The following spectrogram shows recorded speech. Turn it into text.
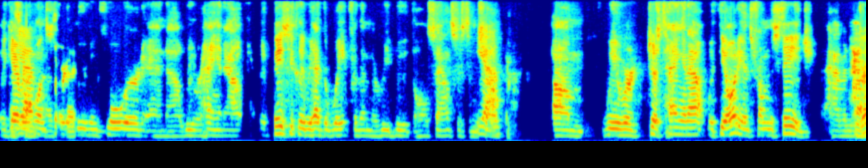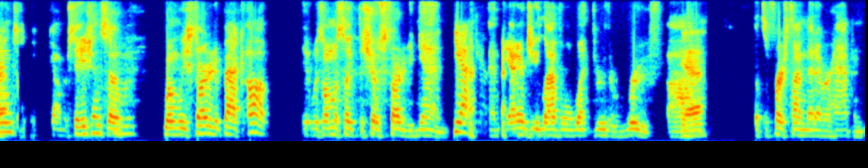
Like everyone That's started moving forward, and uh, we were hanging out. Basically, we had to wait for them to reboot the whole sound system. Yeah. So, um, we were just hanging out with the audience from the stage, having Uh-huh. drinks, conversation. So Mhm. when we started it back up, it was almost like the show started again, yeah. and the energy level went through the roof. Um, Yeah. that's the first time that ever happened.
